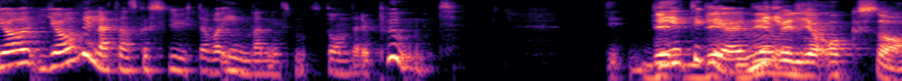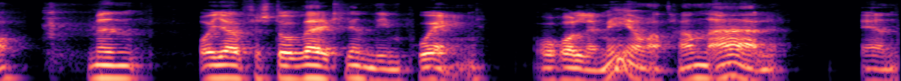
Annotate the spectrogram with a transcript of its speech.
jag, jag vill att han ska sluta vara invandringsmotståndare, punkt. Det, det, det tycker jag är Det mer. vill jag också. Men, och jag förstår verkligen din poäng och håller med om att han är en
